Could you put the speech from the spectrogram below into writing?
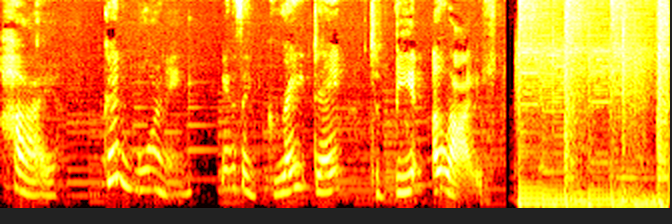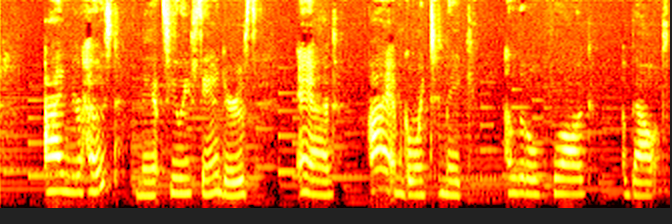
Hi, good morning. It is a great day to be alive. I'm your host, Nancy Lee Sanders, and I am going to make a little vlog about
